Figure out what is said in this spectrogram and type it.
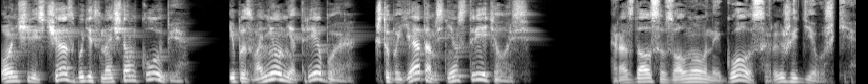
Он через час будет в ночном клубе и позвонил мне, требуя, чтобы я там с ним встретилась». Раздался взволнованный голос рыжей девушки.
